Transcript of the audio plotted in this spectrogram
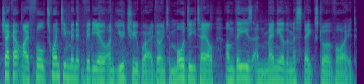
check out my full 20 minute video on YouTube where I go into more detail on these and many other mistakes to avoid.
